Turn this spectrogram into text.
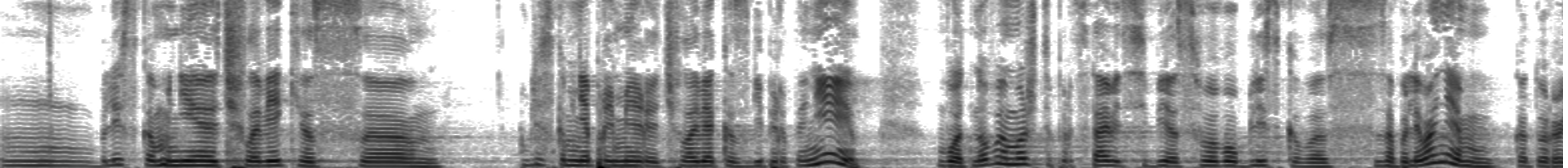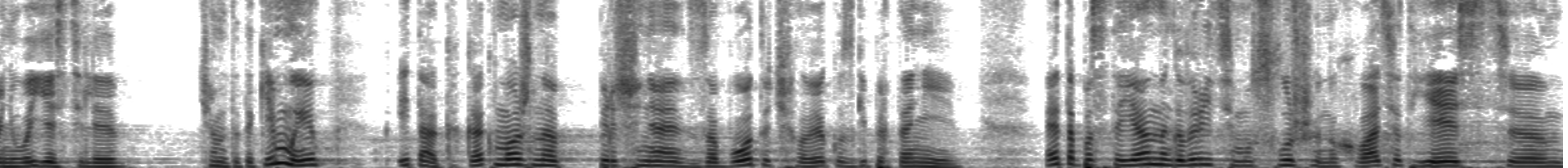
близко мне человеке с э, близко мне примере человека с гипертонией. Вот, но вы можете представить себе своего близкого с заболеванием, которое у него есть, или чем-то таким. И, итак, как можно причинять заботу человеку с гипертонией? Это постоянно говорить ему, слушай, ну хватит есть э,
